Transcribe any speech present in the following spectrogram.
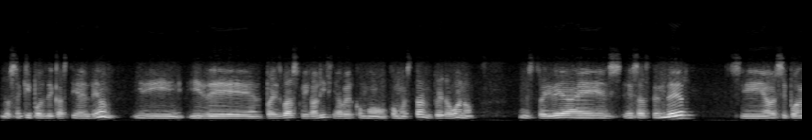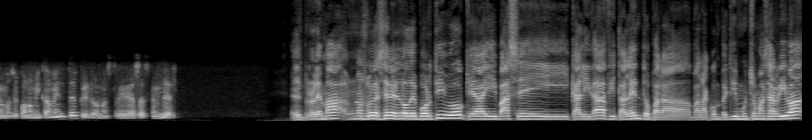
los equipos de Castilla y León y, y del País Vasco y Galicia, a ver cómo, cómo están. Pero bueno, nuestra idea es, es ascender, si, a ver si podemos económicamente, pero nuestra idea es ascender. El problema no suele ser en lo deportivo, que hay base y calidad y talento para, para, competir mucho más arriba.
